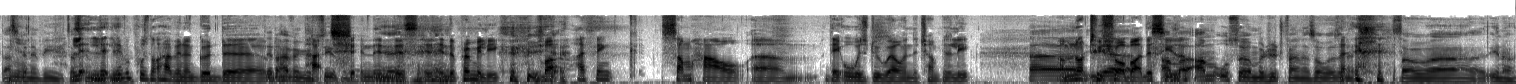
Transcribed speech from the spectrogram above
That's Yeah. going to be. That's Li- gonna be Li- Liverpool's not having a good. Uh, They're not having a good season. in, in Yeah. this in, in the Premier League, but I think somehow um, they always do well in the Champions League. Uh, I'm not too sure about this I'm, season. a, I'm also a Madrid fan as well, isn't it? so uh, you know,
